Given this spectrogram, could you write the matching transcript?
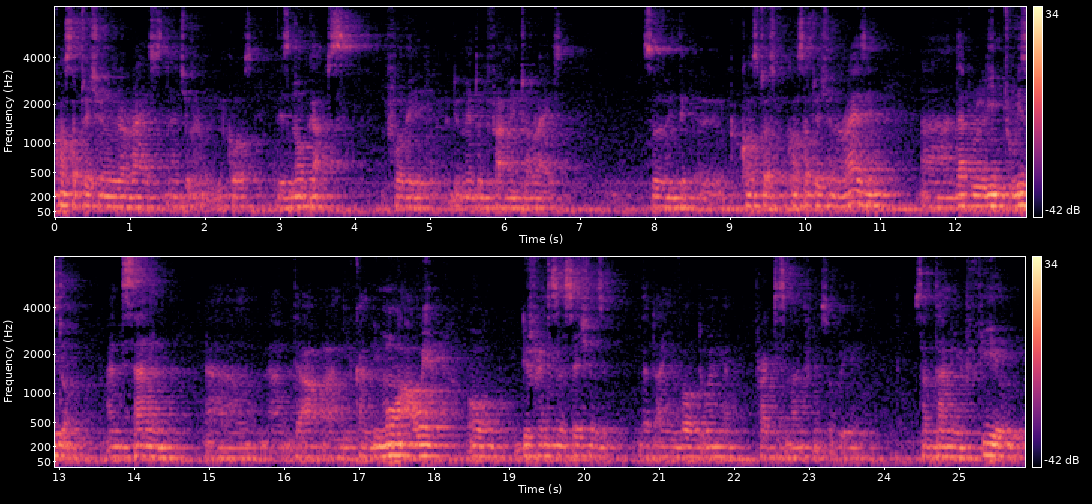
concentration will arise naturally because there's no gaps for the, mental defilement to arise. So the uh, concentration arising, uh, that will lead to wisdom and discerning, uh, and, and, you can be more aware of different sensations that are involved when you practice mindfulness or breathing. Sometimes you feel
